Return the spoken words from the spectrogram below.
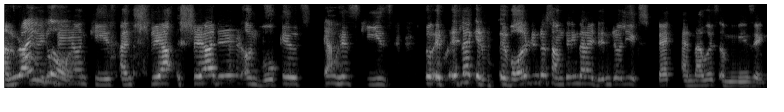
anurag naidu did it on keys and shreya shreya did it on vocals yeah. to his keys. So it, it like it evolved into something that i didn't really expect and that was amazing.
